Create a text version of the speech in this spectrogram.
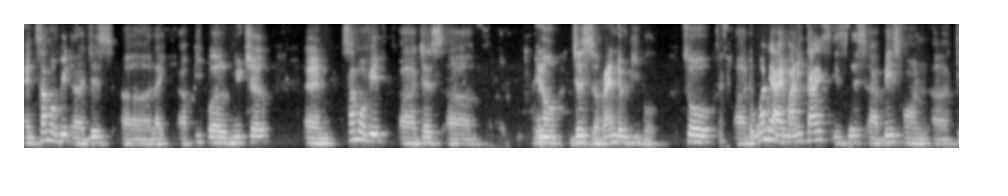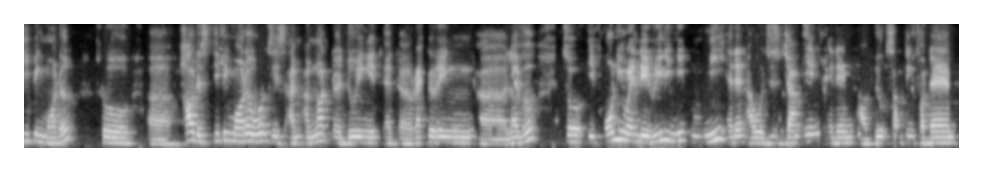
And some of it uh, just uh, like uh, people mutual. And some of it uh, just uh, you know just random people. So uh, the one that i monetize is just uh, based on uh, tipping model so uh, how the tipping model works is I'm, I'm not uh, doing it at a recurring uh, level. So if only when they really need me, and then I will just jump in and then I'll build something for them,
